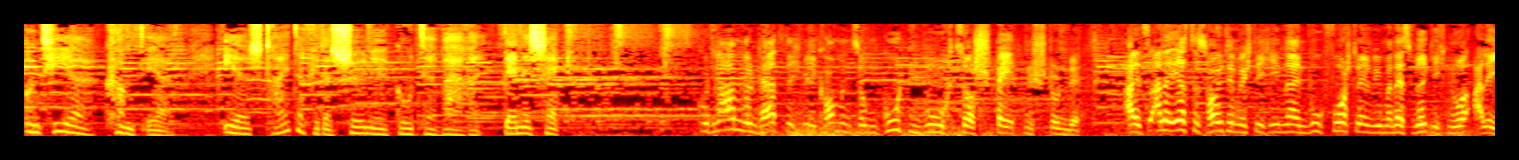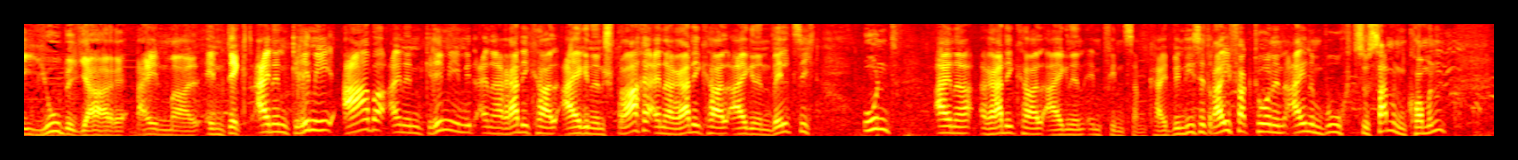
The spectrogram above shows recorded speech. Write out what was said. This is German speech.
Und hier kommt er, Ihr Streiter für das schöne, gute, wahre, Dennis Scheck. Guten Abend und herzlich willkommen zum guten Buch zur späten Stunde. Als allererstes heute möchte ich Ihnen ein Buch vorstellen, wie man es wirklich nur alle Jubeljahre einmal entdeckt. Einen Krimi, aber einen Krimi mit einer radikal eigenen Sprache, einer radikal eigenen Weltsicht und einer radikal eigenen Empfindsamkeit. Wenn diese drei Faktoren in einem Buch zusammenkommen,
